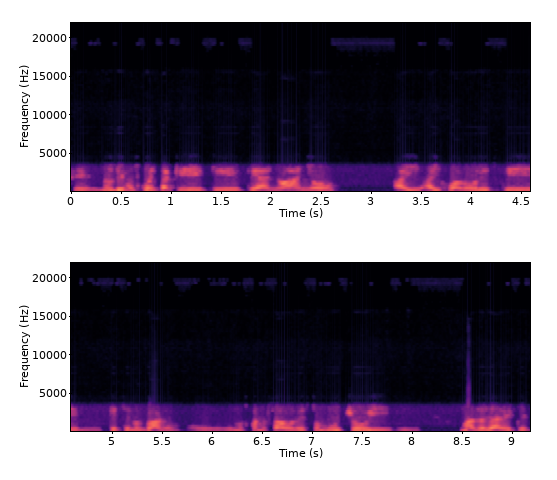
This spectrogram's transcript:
se nos dimos cuenta que, que, año a año hay, hay jugadores que, que se nos van. Eh, hemos conversado de esto mucho y más allá de que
